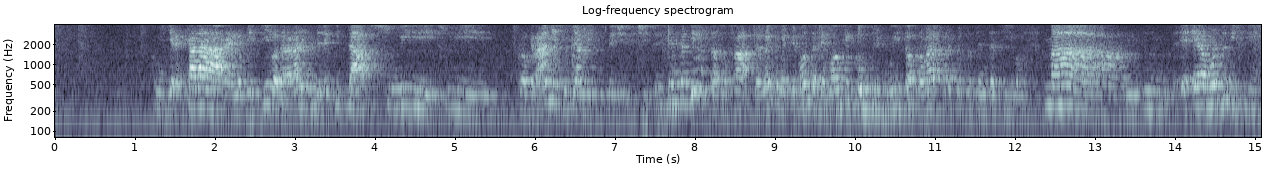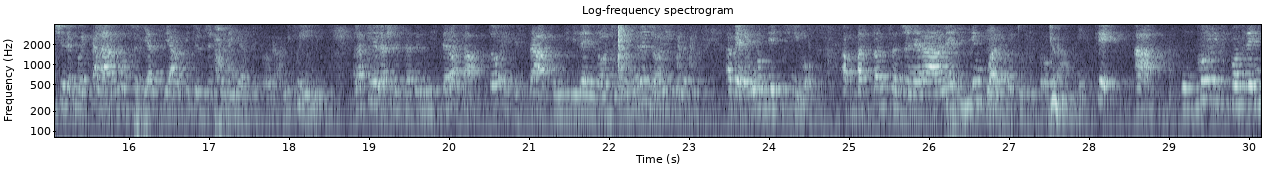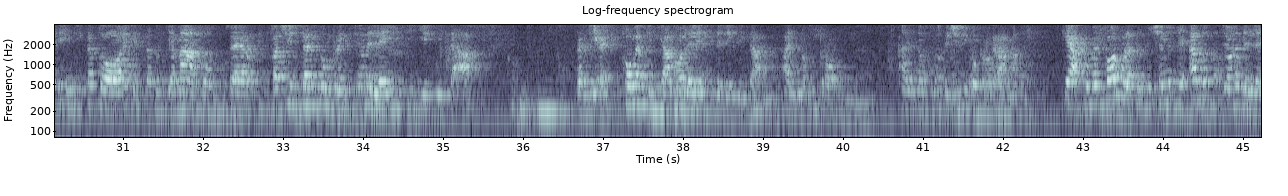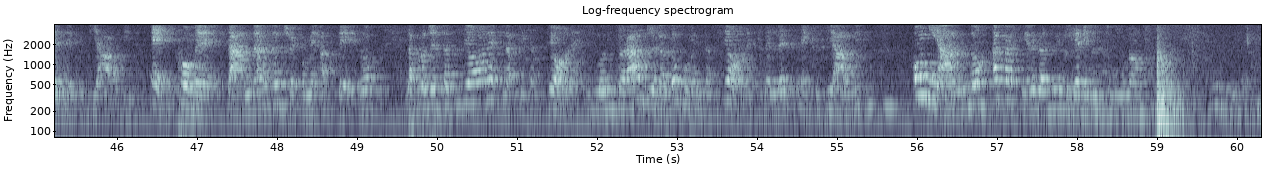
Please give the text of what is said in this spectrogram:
dire, calare l'obiettivo dell'analisi dell'equità sui, sui programmi e sugli ambiti specifici. Il tentativo è stato fatto e noi come Piemonte abbiamo anche contribuito a provare a fare questo tentativo, ma mh, mm, era molto difficile poi calarlo sugli altri ambiti oggetto degli altri programmi. Quindi alla fine la scelta che il Ministero ha fatto e che sta condividendo oggi con le regioni è quella di avere un obiettivo abbastanza generale e uguale per tutti i programmi, che ha un corrispondente indicatore che è stato chiamato per facilità di comprensione lenti di equità, per dire come applichiamo le lenti dell'equità al nostro, al nostro specifico programma, che ha come formula semplicemente adozione dell'ente equity audit e come standard, cioè come atteso, la progettazione, l'applicazione, il monitoraggio e la documentazione dell'ente equity audit ogni anno a partire dal 2021.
